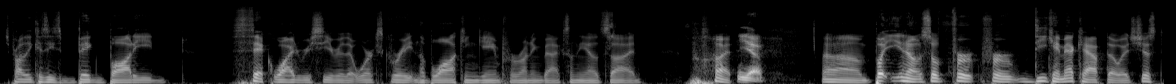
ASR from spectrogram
It's probably because he's big bodied, thick wide receiver that works great in the blocking game for running backs on the outside. But yeah, um, but you know, so for for DK Metcalf though, it's just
